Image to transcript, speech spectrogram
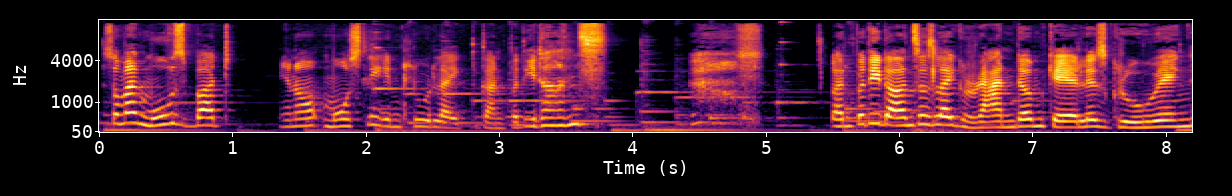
So, my moves, but you know, mostly include like Ganpati dance. Ganpati dance is like random, careless grooving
